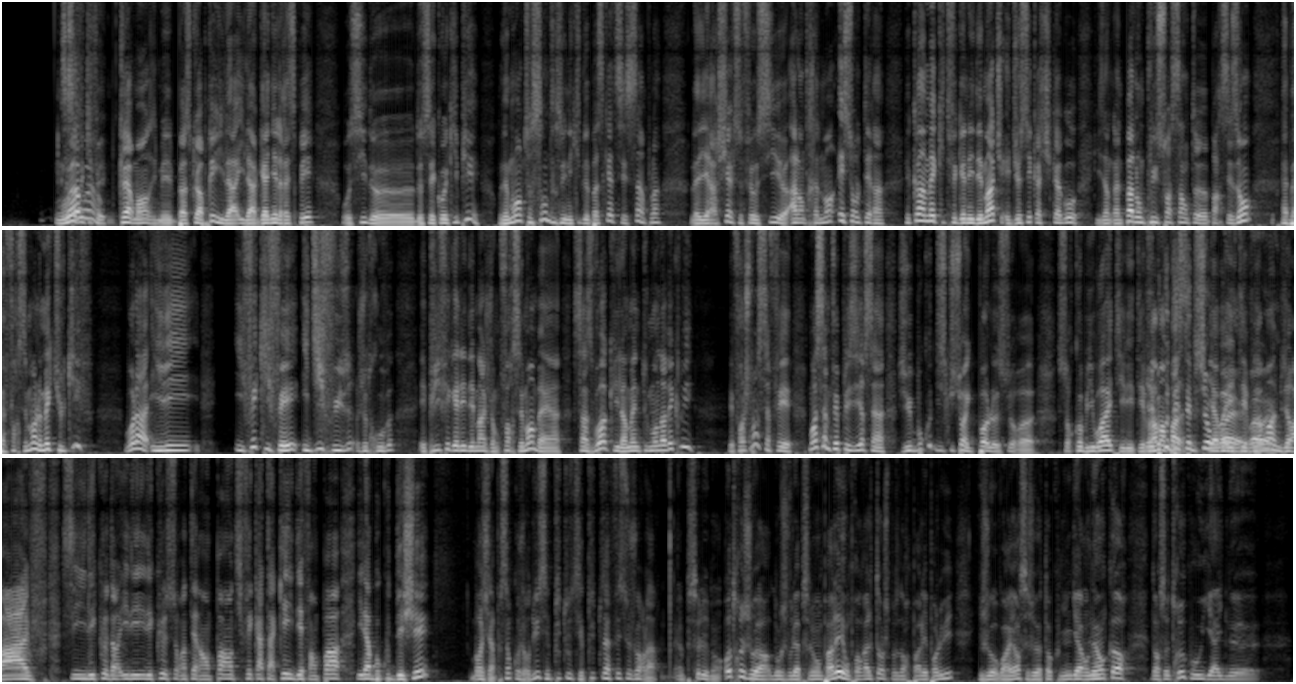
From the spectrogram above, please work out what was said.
Ça, ça fait. Clairement, mais parce qu'après, il a, il a gagné le respect aussi de, de ses coéquipiers. Au bout d'un moment, de toute façon, dans une équipe de basket, c'est simple. hein. La hiérarchie, elle se fait aussi euh, à l'entraînement et sur le terrain. Et quand un mec, il te fait gagner des matchs, et Dieu sait qu'à Chicago, ils n'en gagnent pas non plus 60 euh, par saison, eh ben forcément, le mec, tu le kiffes. Voilà, il, il fait kiffer, il diffuse, je trouve, et puis il fait gagner des matchs. Donc forcément, ben, ça se voit qu'il emmène tout le monde avec lui. Et franchement, ça fait, moi, ça me fait plaisir. Un- J'ai eu beaucoup de discussions avec Paul sur, euh, sur Kobe White. Il était Il y a vraiment pas. déceptions, Il, y a- ouais, il était ouais, vraiment. ouais. Il me disait, ah, pff, si, il, est que dans- il, est, il est que sur un terrain en pente, il fait qu'attaquer, il défend pas, il a beaucoup de déchets. Bon, j'ai l'impression qu'aujourd'hui, c'est plus, tout, c'est plus tout à fait ce joueur-là. Absolument. Autre joueur dont je voulais absolument parler, on prendra le temps, je pense, d'en reparler pour lui. Il joue aux Warriors, c'est Jonathan Kuminga. On est encore dans ce truc où il y a une,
